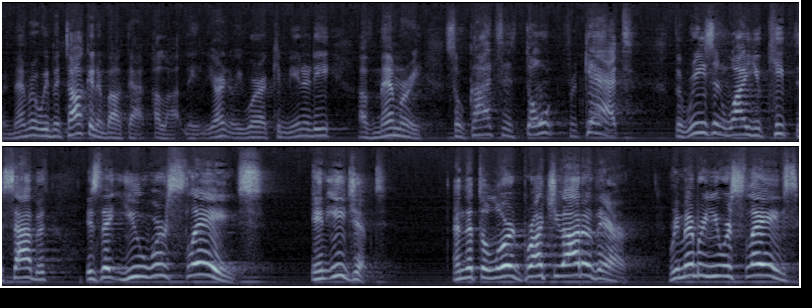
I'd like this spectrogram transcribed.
Remember? We've been talking about that a lot lately, aren't we? We're a community of memory. So God says, don't forget the reason why you keep the Sabbath is that you were slaves in Egypt and that the Lord brought you out of there. Remember, you were slaves,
